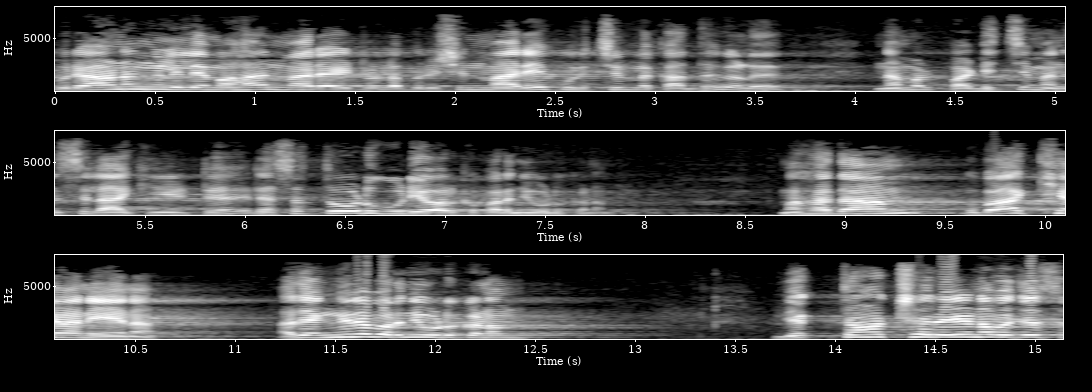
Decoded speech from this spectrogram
പുരാണങ്ങളിലെ മഹാന്മാരായിട്ടുള്ള പുരുഷന്മാരെ കുറിച്ചുള്ള കഥകൾ നമ്മൾ പഠിച്ച് മനസ്സിലാക്കിയിട്ട് രസത്തോടു കൂടി അവർക്ക് പറഞ്ഞു കൊടുക്കണം. മഹതാം ഉപാഖ്യാനേന. അതെങ്ങനെ പറഞ്ഞു കൊടുക്കണം? വ്യക്താക്ഷരേണ വജസ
